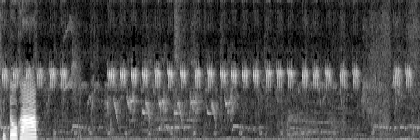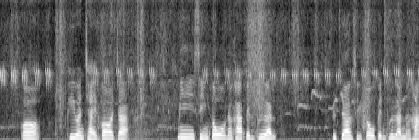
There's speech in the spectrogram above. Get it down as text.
สิงโตครับ ก็พี่วันชัยก็จะมีสิงโตนะคะเป็นเพื่อนเจ้าสิงโตเป็นเพื่อนนะคะ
